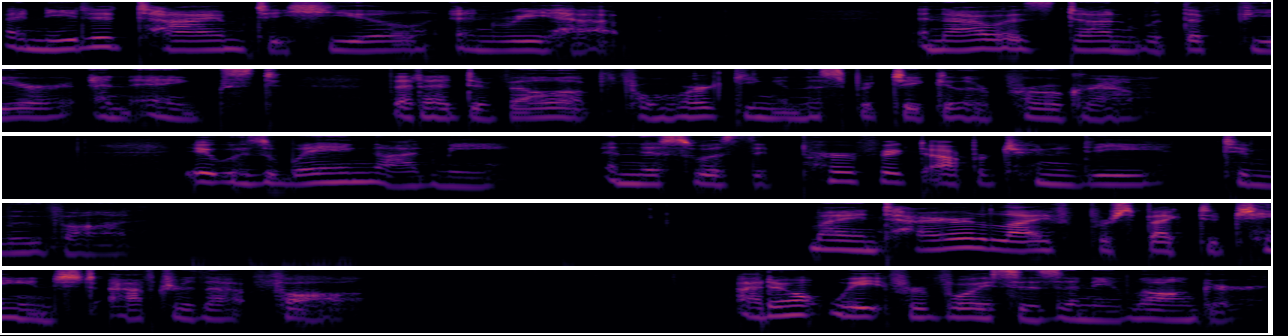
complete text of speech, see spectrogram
I needed time to heal and rehab. and I was done with the fear and angst that had developed from working in this particular program. It was weighing on me, and this was the perfect opportunity to move on. My entire life perspective changed after that fall. I don't wait for voices any longer.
